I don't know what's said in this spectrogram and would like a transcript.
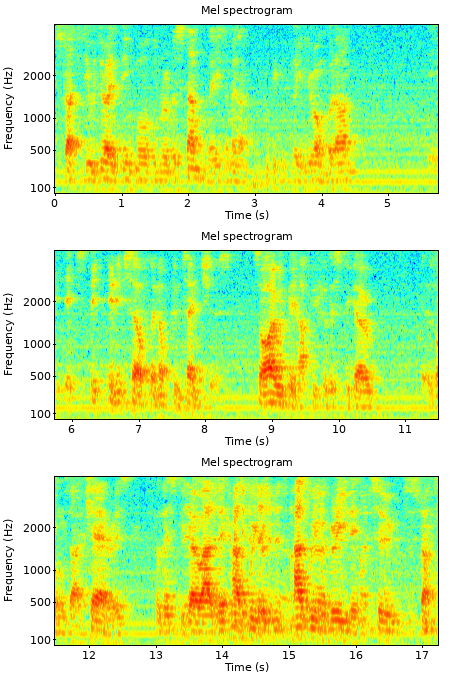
strategy would do anything more than rubber stamp these. I mean, I could be completely wrong, but I'm, it's, it, in itself, they're not contentious. So I would be happy for this to go, as long as our chair is, for this to go as it, as we, decision, it's not as we just a- agreed it to, to strategy.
